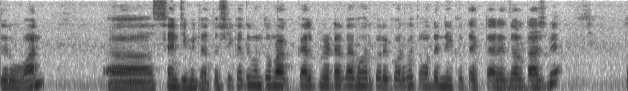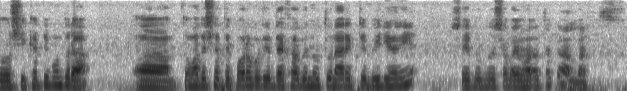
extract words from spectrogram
zero one centimetre তো শিক্ষার্থী বন্ধু তোমরা ক্যালকুলেটর ব্যবহার করে করবে, তোমাদের নিখুঁত একটা রেজাল্ট আসবে। তো শিক্ষার্থী বন্ধুরা তোমাদের সাথে পরবর্তী দেখা হবে নতুন আরেকটি ভিডিও নিয়ে। সেই পর্যন্ত সবাই ভালো থাকো, আল্লাহ হাফিজ।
